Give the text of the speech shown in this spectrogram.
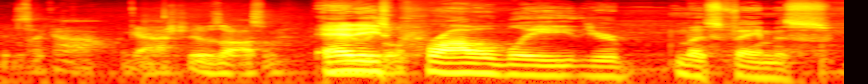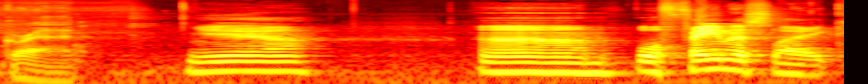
it's like, oh my gosh, it was awesome. Eddie's Really cool. probably your most famous grad. yeah. Um, well, famous like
